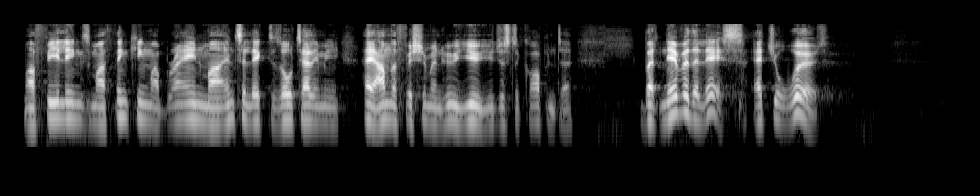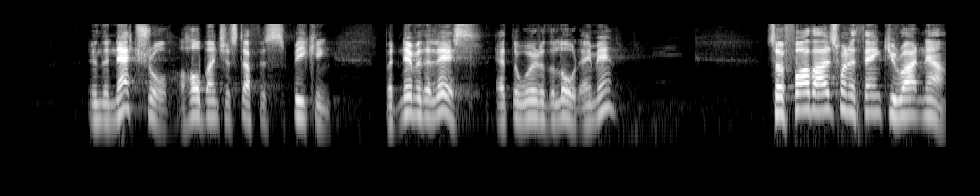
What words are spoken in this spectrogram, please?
my feelings, my thinking, my brain, my intellect is all telling me, hey, I'm the fisherman, who are you? You're just a carpenter. But nevertheless, at your word, in the natural, a whole bunch of stuff is speaking. But nevertheless, at the word of the Lord. Amen? So, Father, I just want to thank you right now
